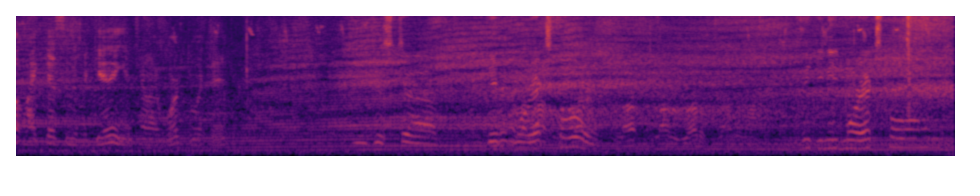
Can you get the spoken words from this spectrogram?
felt like this in the beginning until I worked with it. You just uh, give it more expo or A lot, lot of, lot of power. you think you need more expo on it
